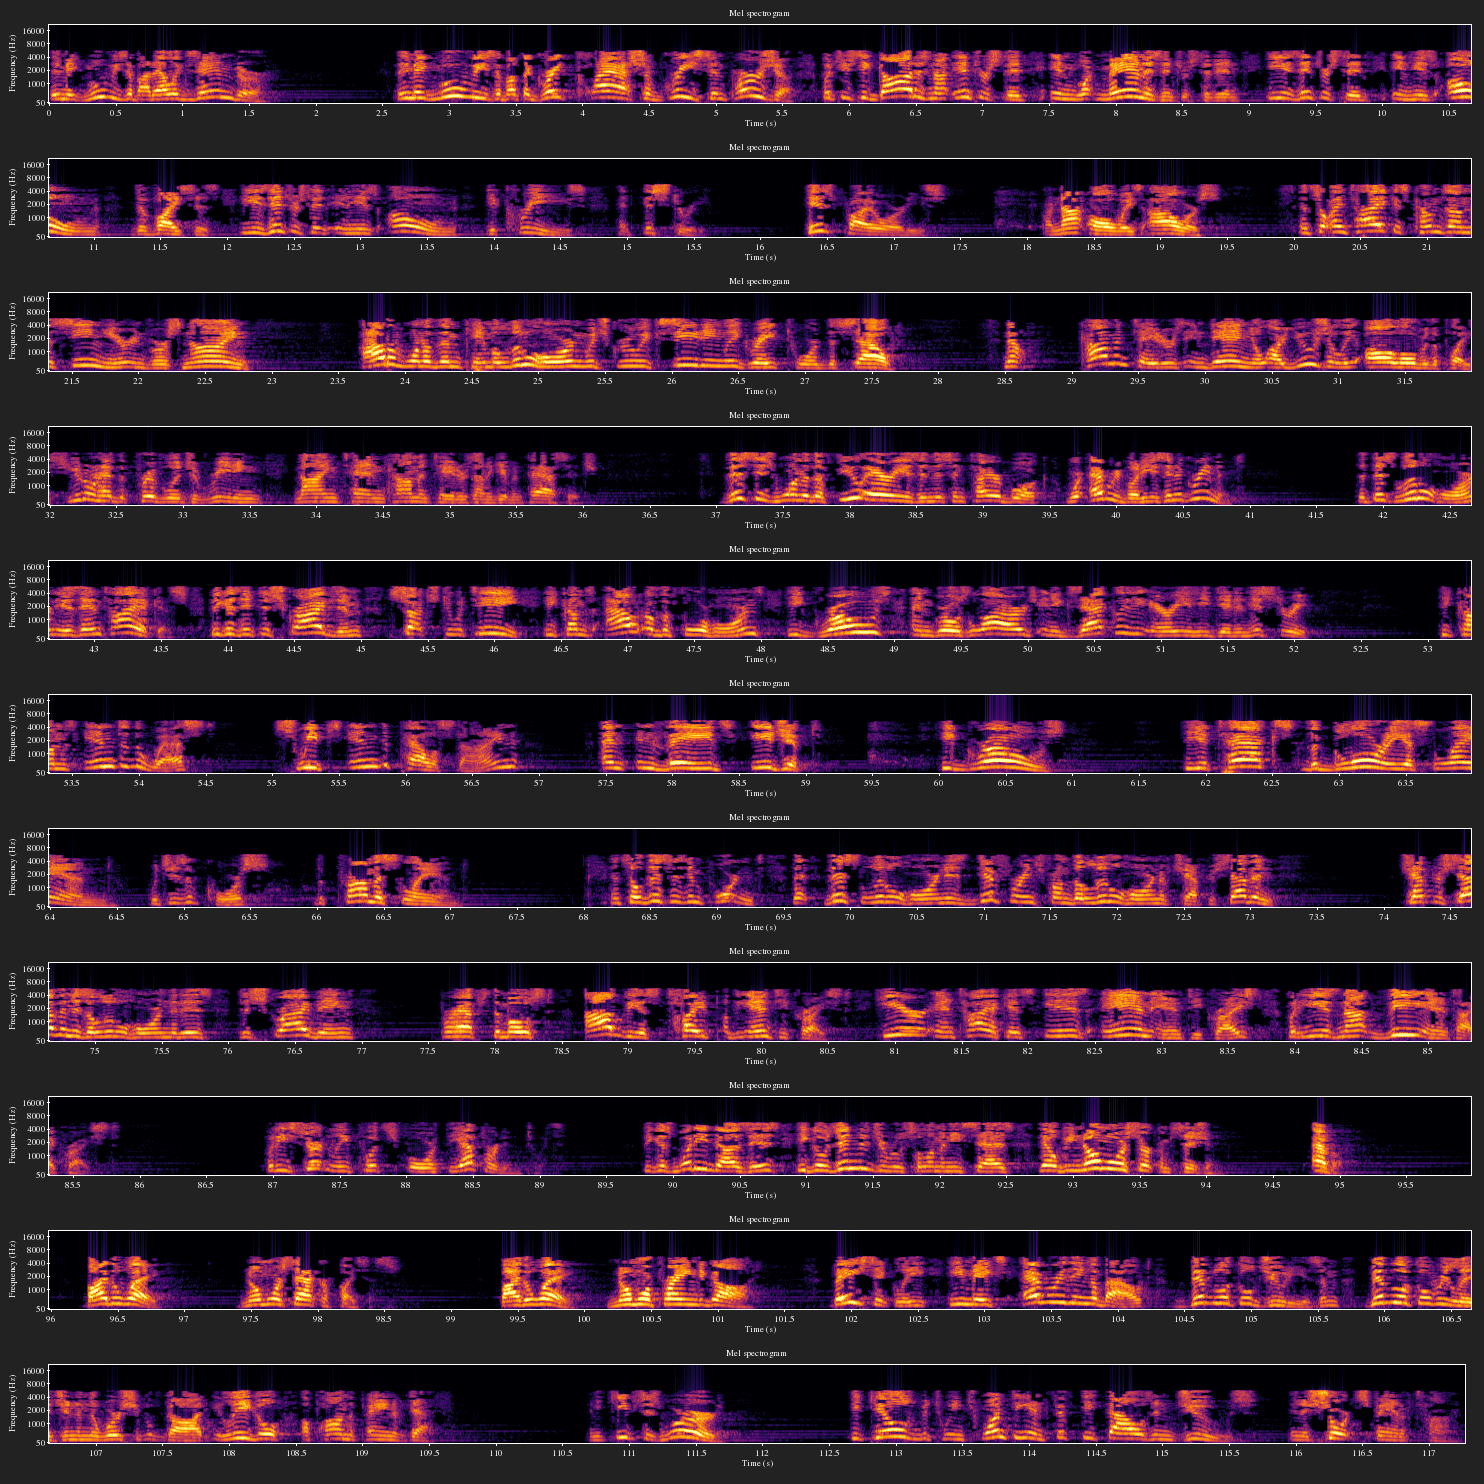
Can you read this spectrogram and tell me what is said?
They make movies about Alexander. They make movies about the great clash of Greece and Persia. But you see, God is not interested in what man is interested in. He is interested in his own devices. He is interested in his own decrees and history. His priorities are not always ours. And so Antiochus comes on the scene here in verse 9. Out of one of them came a little horn which grew exceedingly great toward the south. Now, commentators in Daniel are usually all over the place. You don't have the privilege of reading nine, ten commentators on a given passage. This is one of the few areas in this entire book where everybody is in agreement that this little horn is Antiochus because it describes him such to a T. He comes out of the four horns, he grows and grows large in exactly the area he did in history. He comes into the west, sweeps into Palestine, and invades Egypt. He grows. He attacks the glorious land, which is, of course, the promised land. And so this is important that this little horn is different from the little horn of chapter 7. Chapter 7 is a little horn that is describing perhaps the most obvious type of the Antichrist. Here, Antiochus is an Antichrist, but he is not the Antichrist. But he certainly puts forth the effort into it. Because what he does is, he goes into Jerusalem and he says, there'll be no more circumcision. Ever. By the way, no more sacrifices. By the way, no more praying to God. Basically, he makes everything about biblical Judaism, biblical religion, and the worship of God illegal upon the pain of death. And he keeps his word. He kills between 20 and 50,000 Jews in a short span of time.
